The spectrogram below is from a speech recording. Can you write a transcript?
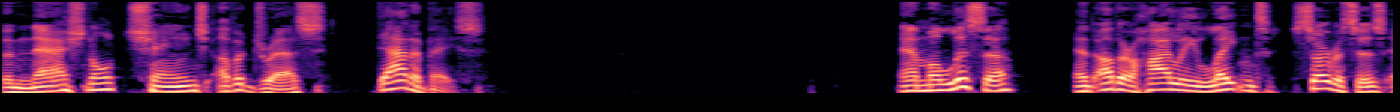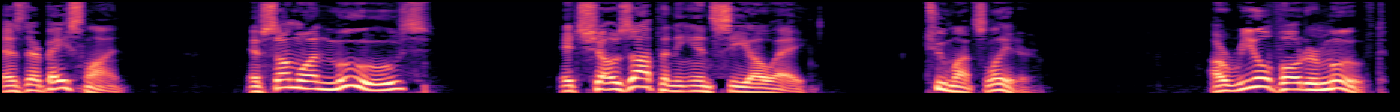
the National Change of Address Database. And Melissa and other highly latent services as their baseline. If someone moves, it shows up in the NCOA two months later. A real voter moved.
